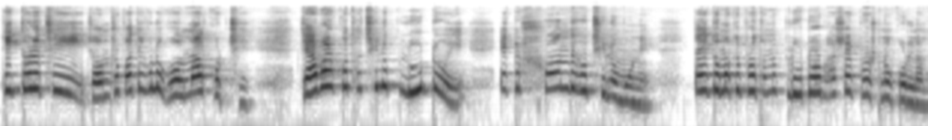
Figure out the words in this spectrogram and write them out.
ঠিক ধরেছি, যন্ত্রপাতিগুলো গোলমাল করছে। যাবার কথা ছিল প্লুটোয়, একটা সন্দেহ ছিল মনে। তাই তোমাকে প্রথমে প্লুটোর ভাষায় প্রশ্ন করলাম।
